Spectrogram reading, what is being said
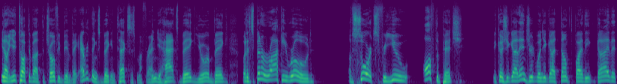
you know, you talked about the trophy being big. Everything's big in Texas, my friend. Your hat's big, you're big, but it's been a rocky road of sorts for you off the pitch because you got injured when you got dumped by the guy that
